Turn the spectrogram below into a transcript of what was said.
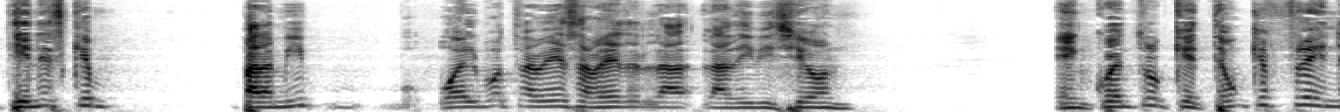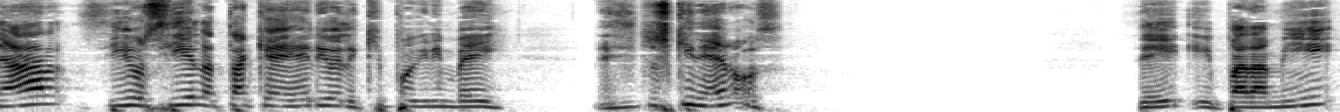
Tienes que, para mí, vuelvo otra vez a ver la, división. Encuentro que tengo que frenar sí o sí el ataque aéreo del equipo de Green Bay. Necesito esquineros. Sí, y para mí,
